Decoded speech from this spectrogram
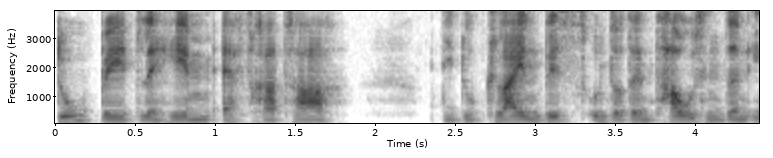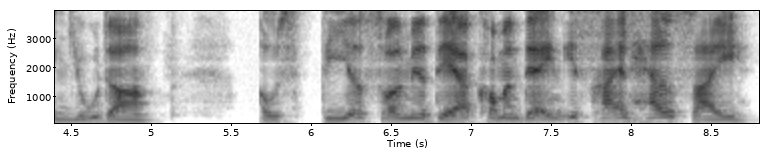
du, Bethlehem Ephrata, die du klein bist unter den Tausenden in Juda, aus dir soll mir der kommen, der in Israel Herr sei,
